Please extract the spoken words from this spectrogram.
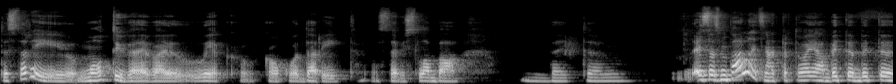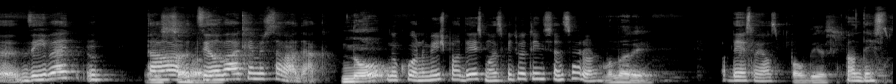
tas arī motivē vai liek kaut ko darīt sevis labā. Bet, um, es esmu pārliecināta par to, jā, bet, bet uh, dzīvē nu, tā cilvēkiem ir savādāk. Nu, nu ko, nu, mīļš, paldies. Man liekas, bija ļoti interesanti saruna. Man arī. Paldies, liels. Paldies. Paldies.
